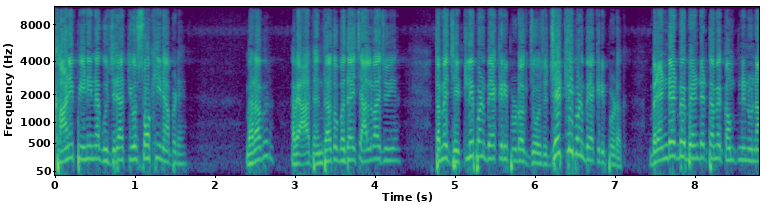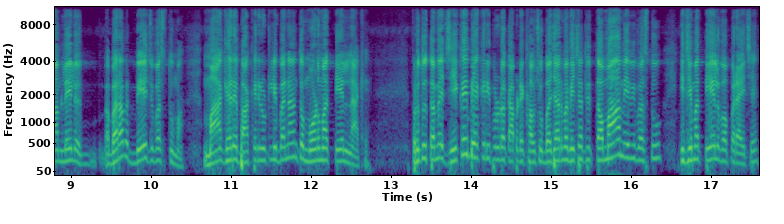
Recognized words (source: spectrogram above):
ખાણીપીણીના ગુજરાતીઓ શોખીન આપણે. બરાબર? હવે આ ધંધા તો બધાય ચાલવા જોઈએ. તમે જેટલી પણ બેકરી પ્રોડક્ટ જોવો છો, જેટલી પણ બેકરી પ્રોડક્ટ બ્રેન્ડેડ મેં બ્રેન્ડેડ તમે કંપનીનું નામ લઈ લો, બરાબર? બે જ વસ્તુમાં. માં ઘરે ભાખરી રોટલી બનાવે તો મોણમાં તેલ નાખે. પરંતુ તમે જે કંઈ બેકરી પ્રોડક્ટ આપણે ખાવ છો, બજારમાં વેચાતી તમામ એવી વસ્તુ કે જેમાં તેલ વપરાય છે.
